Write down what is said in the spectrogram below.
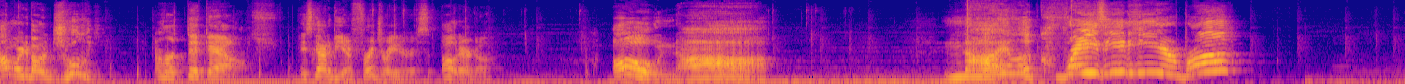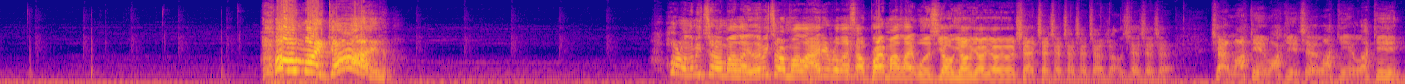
I'm worried about Julie and her thick ass. It's got to be a refrigerator. Oh, there we go. Oh, nah. Nah, it look crazy in here, bruh. Oh my god! Hold on, let me turn on my light. Let me turn on my light. I didn't realize how bright my light was. Yo, yo, yo, yo, yo, chat, chat, chat, chat, chat, chat, chat, chat, chat, chat. Chat, lock in, lock in, chat, lock in, lock in.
